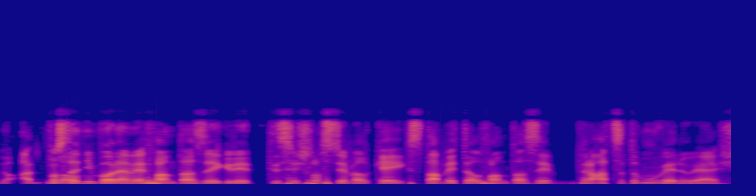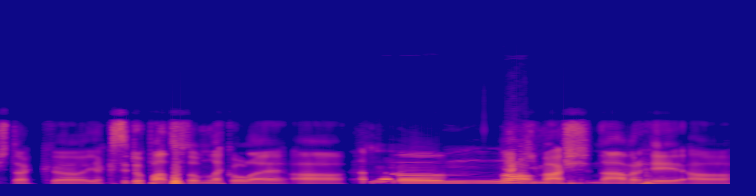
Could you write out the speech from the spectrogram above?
No a no. posledním no. bodem je fantasy, kdy ty jsi vlastně velký stavitel fantasy, rád se tomu věnuješ, tak uh, jak si dopad v tomhle kole a um, no. jaký máš návrhy a...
